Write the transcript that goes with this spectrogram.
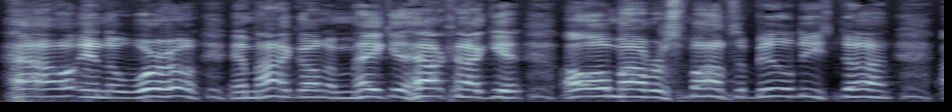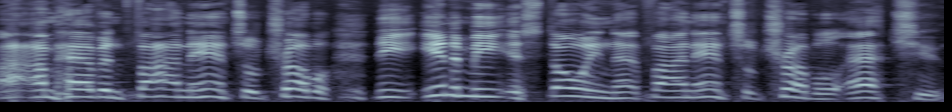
How in the world am I going to make it? How can I get all my responsibilities done? I, I'm having financial trouble. The enemy is throwing that financial trouble at you.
